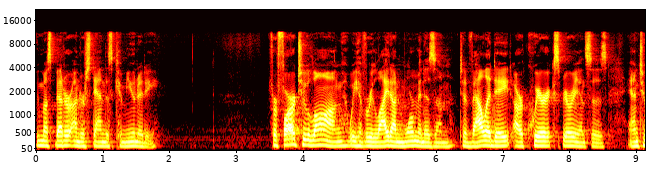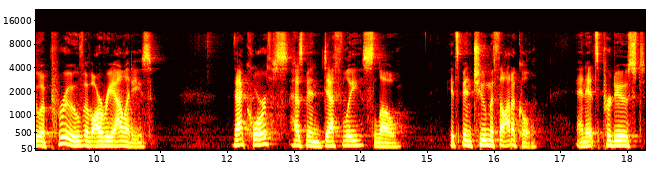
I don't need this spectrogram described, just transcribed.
We must better understand this community. For far too long, we have relied on Mormonism to validate our queer experiences and to approve of our realities. That course has been deathly slow. It's been too methodical, and it's produced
